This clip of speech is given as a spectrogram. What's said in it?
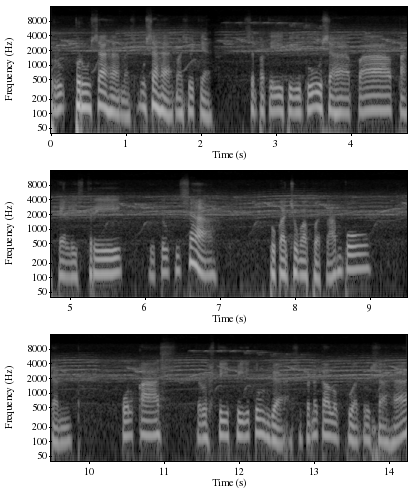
ber- berusaha mas. Usaha maksudnya seperti ibu-ibu usaha apa pakai listrik itu bisa. Bukan cuma buat lampu dan kulkas terus TV itu enggak. Sebenarnya kalau buat usaha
